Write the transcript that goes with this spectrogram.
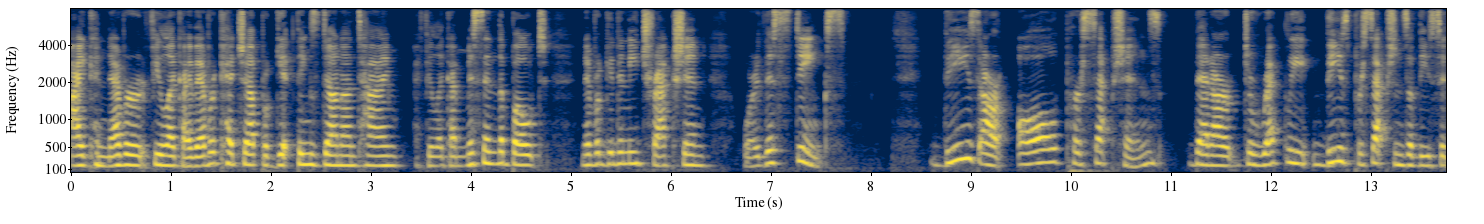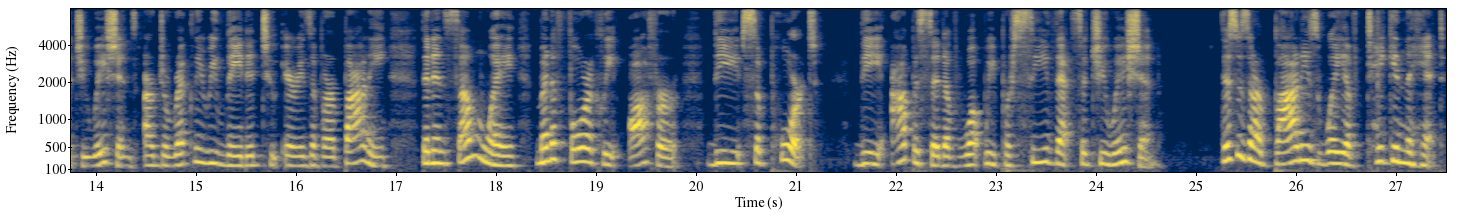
I can never feel like I've ever catch up or get things done on time, I feel like I'm missing the boat, never get any traction, or this stinks. These are all perceptions that are directly, these perceptions of these situations are directly related to areas of our body that in some way metaphorically offer the support, the opposite of what we perceive that situation. This is our body's way of taking the hit,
